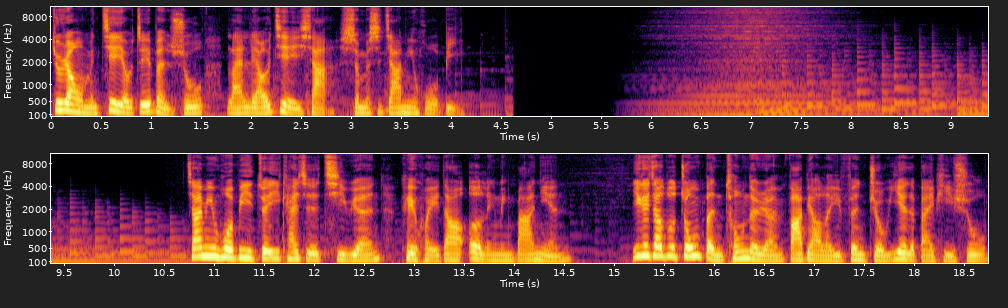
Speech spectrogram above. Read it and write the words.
就让我们借由这本书来了解一下什么是加密货币。加密货币最一开始的起源可以回到二零零八年，一个叫做中本聪的人发表了一份九页的白皮书，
